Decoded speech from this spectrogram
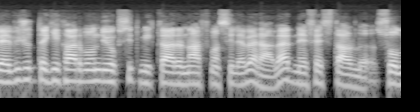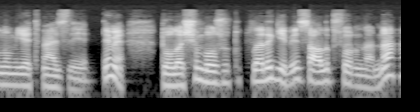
ve vücuttaki karbondioksit miktarının artmasıyla beraber nefes darlığı, solunum yetmezliği, değil mi? Dolaşım bozuklukları gibi sağlık sorunlarına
